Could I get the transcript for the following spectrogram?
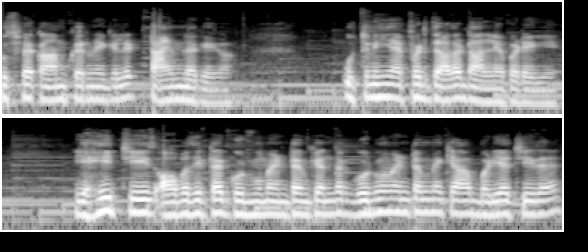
उस पर काम करने के लिए टाइम लगेगा। उतनी ही एफर्ट ज़्यादा डालने पड़ेगी। यही चीज़ ऑपोजिट है गुड मोमेंटम के अंदर। गुड मोमेंटम में क्या बढ़िया चीज़ है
